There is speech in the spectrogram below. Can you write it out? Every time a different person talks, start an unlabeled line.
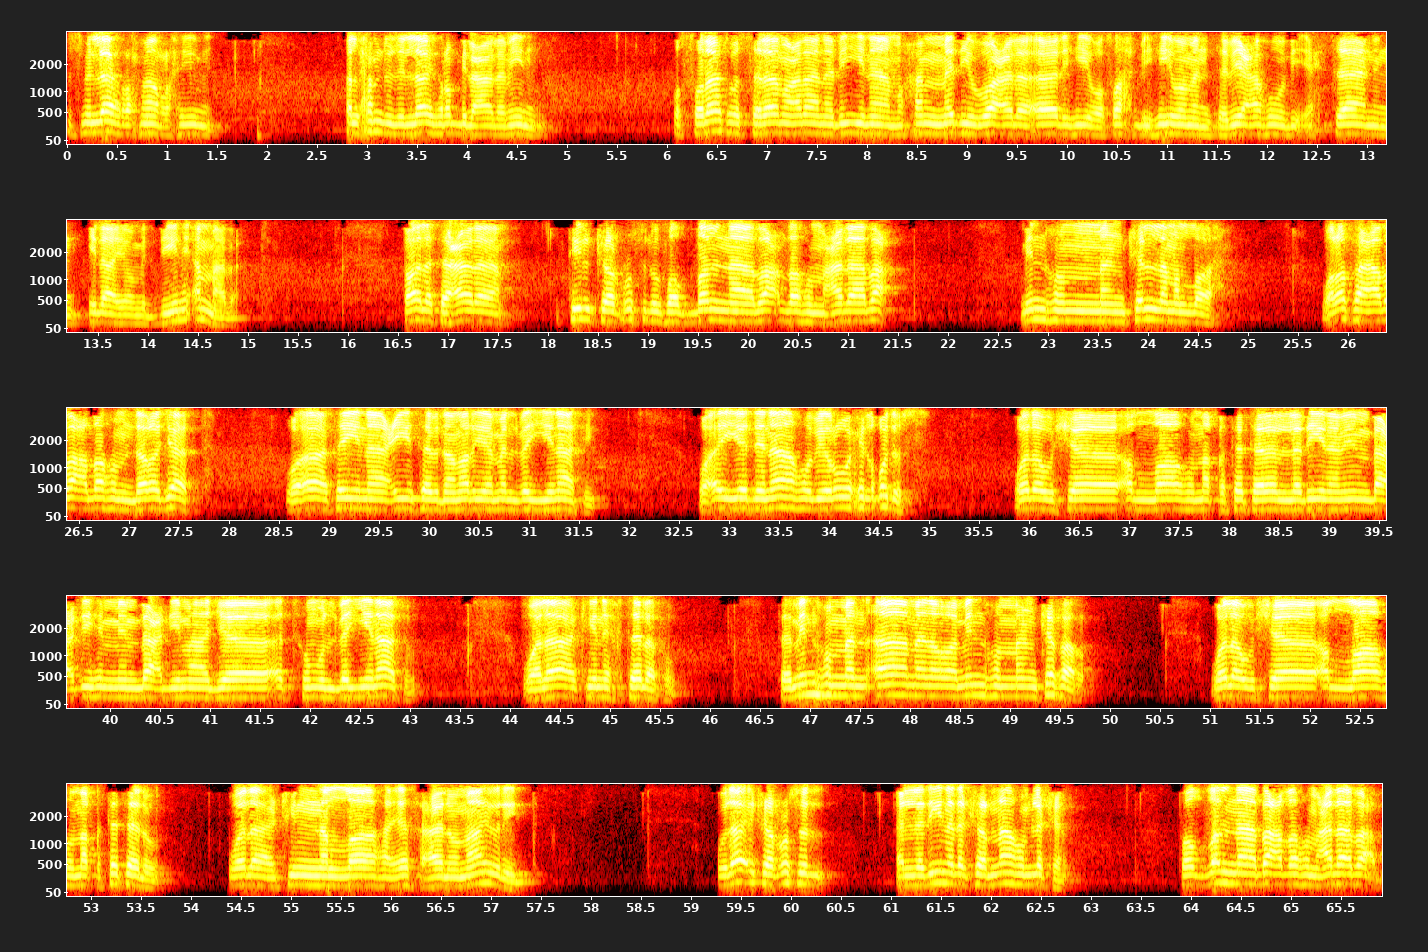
بسم الله الرحمن الرحيم. الحمد لله رب العالمين. والصلاة والسلام على نبينا محمد وعلى آله وصحبه ومن تبعه بإحسان إلى يوم الدين. أما بعد. قال تعالى تلك الرسل فضلنا بعضهم على بعض. منهم من كلم الله ورفع بعضهم درجات. وآتينا عيسى ابن مريم البينات وأيدناه بروح القدس ولو شاء الله ما اقتتل الذين من بعدهم من بعد ما جاءتهم البينات ولكن اختلفوا فمنهم من آمن ومنهم من كفر ولو شاء الله ما اقتتلوا ولكن الله يفعل ما يريد أولئك الرسل الذين ذكرناهم لك. فضلنا بعضهم على بعض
